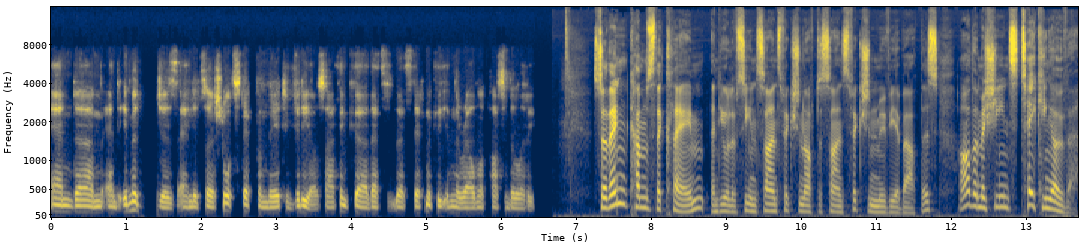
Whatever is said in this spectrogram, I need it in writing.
and um, and images, and it's a short step from there to video. So I think uh, that's that's definitely in the realm of possibility. So then comes the claim, and you'll have seen science fiction after science fiction movie about this: Are the machines taking over?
